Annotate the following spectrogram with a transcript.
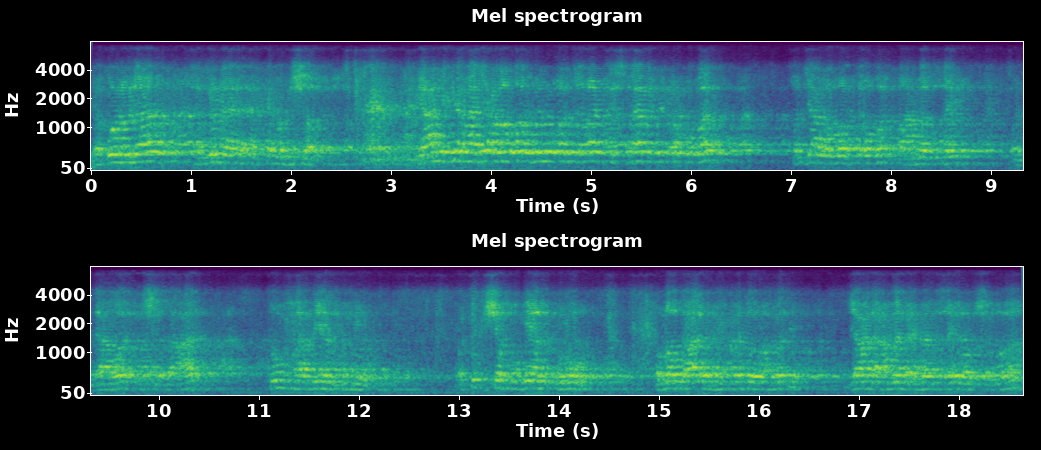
يقول هنا خلونا كما في الشرع. يعني كما جعل الله بالنور والجرائم أسبابا للعقوبات قد جعل الله التوبة وأعمال الخير والدعوات والشفاعات تمحى بها الذنوب وتكشف بها القلوب. فالله تعالى بحكمته ورحمته جعل أعمال العباد خيرا وشرها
